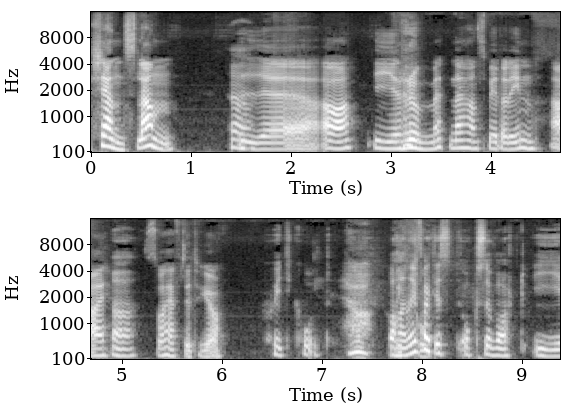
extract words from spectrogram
känslan Ja. i, eh, ja, i rummet när han spelar in. Nej, Ja, Så häftigt tycker jag. skitcoolt. Ja, Och han har ju faktiskt också varit i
